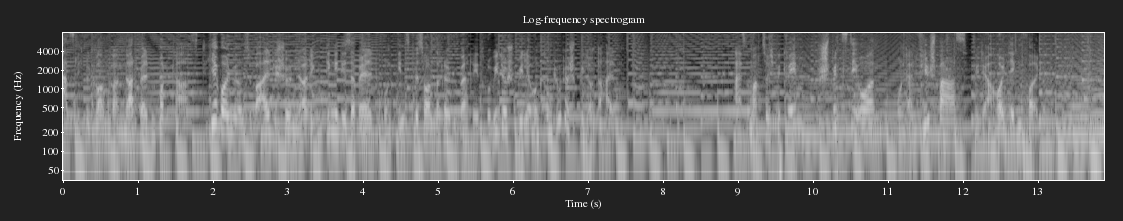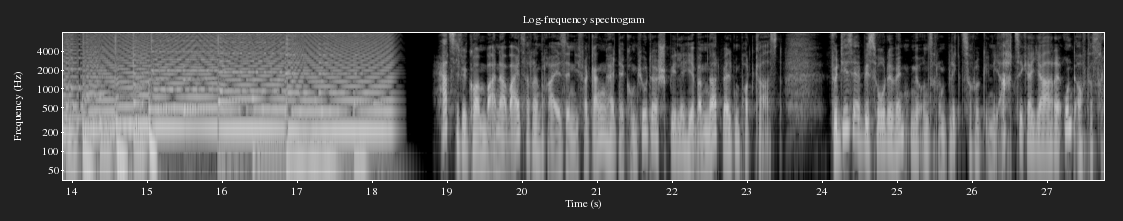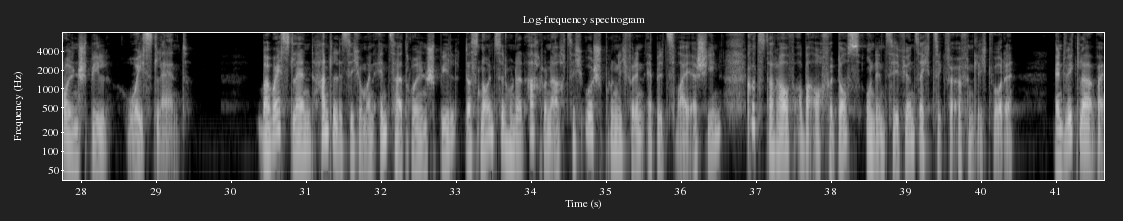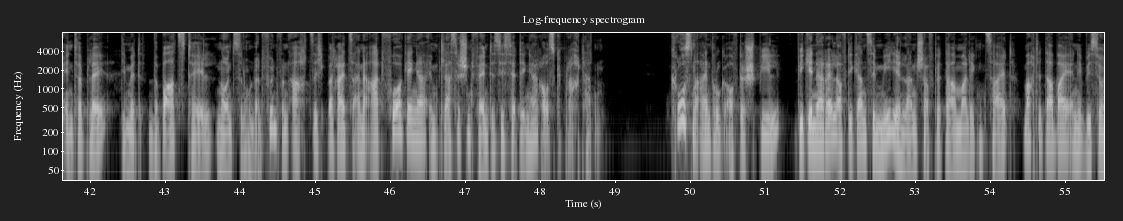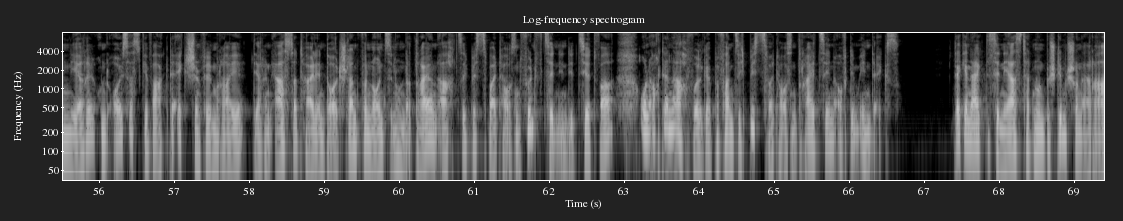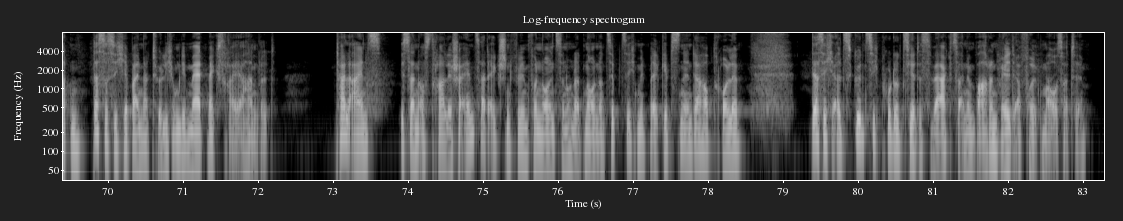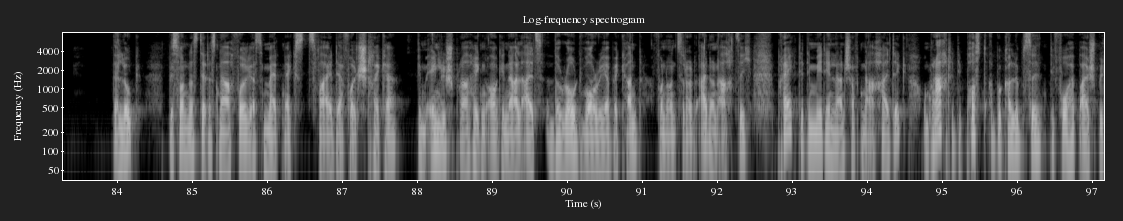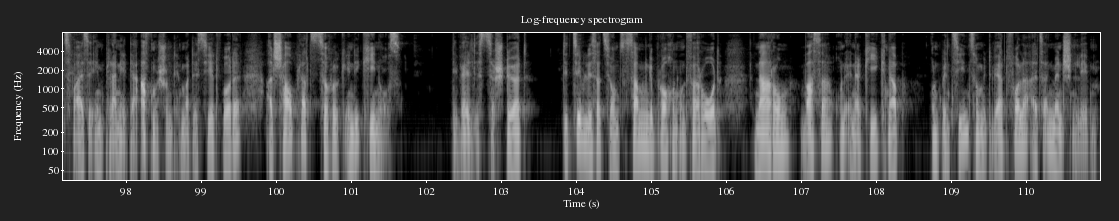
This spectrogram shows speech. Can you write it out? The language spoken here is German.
Herzlich willkommen beim Nerdwelten Podcast. Hier wollen wir uns über all die schönen nerdigen Dinge dieser Welt und insbesondere über Retro-Videospiele und Computerspiele unterhalten. Also macht's euch bequem, spitzt die Ohren und dann viel Spaß mit der heutigen Folge. Herzlich willkommen bei einer weiteren Reise in die Vergangenheit der Computerspiele hier beim Nerdwelten Podcast. Für diese Episode wenden wir unseren Blick zurück in die 80er Jahre und auf das Rollenspiel Wasteland. Bei Wasteland handelt es sich um ein Endzeitrollenspiel, das 1988 ursprünglich für den Apple II erschien, kurz darauf aber auch für DOS und den C64 veröffentlicht wurde. Entwickler war Interplay, die mit The Bard's Tale 1985 bereits eine Art Vorgänger im klassischen Fantasy-Setting herausgebracht hatten. Großen Eindruck auf das Spiel wie generell auf die ganze Medienlandschaft der damaligen Zeit machte dabei eine visionäre und äußerst gewagte Actionfilmreihe, deren erster Teil in Deutschland von 1983 bis 2015 indiziert war und auch der Nachfolger befand sich bis 2013 auf dem Index. Der geneigte Cineast hat nun bestimmt schon erraten, dass es sich hierbei natürlich um die Mad Max-Reihe handelt. Teil 1 ist ein australischer Endzeit-Actionfilm von 1979 mit Mel Gibson in der Hauptrolle der sich als günstig produziertes Werk zu einem wahren Welterfolg mauserte. Der Look, besonders der des Nachfolgers Mad Max 2 Der Vollstrecker, im englischsprachigen Original als The Road Warrior bekannt, von 1981, prägte die Medienlandschaft nachhaltig und brachte die Postapokalypse, die vorher beispielsweise im Planet der Affen schon thematisiert wurde, als Schauplatz zurück in die Kinos. Die Welt ist zerstört, die Zivilisation zusammengebrochen und verroht, Nahrung, Wasser und Energie knapp und Benzin somit wertvoller als ein Menschenleben.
